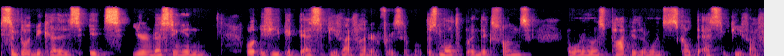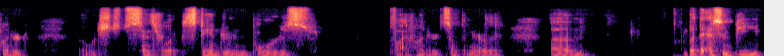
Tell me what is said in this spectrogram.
simply because it's you're investing in well if you pick the S&P 500 for example there's multiple index funds but one of the most popular ones is called the S&P 500 uh, which stands for like Standard and Poor's 500 something or other. Um, but the S&P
